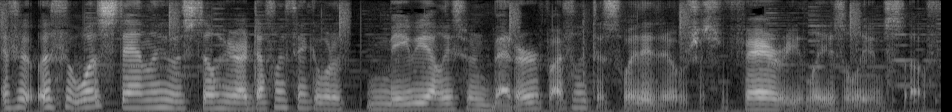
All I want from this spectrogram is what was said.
if it if it was Stan Lee who was still here, I definitely think it would have maybe at least been better. But I feel like this way they did it was just very lazily and stuff.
